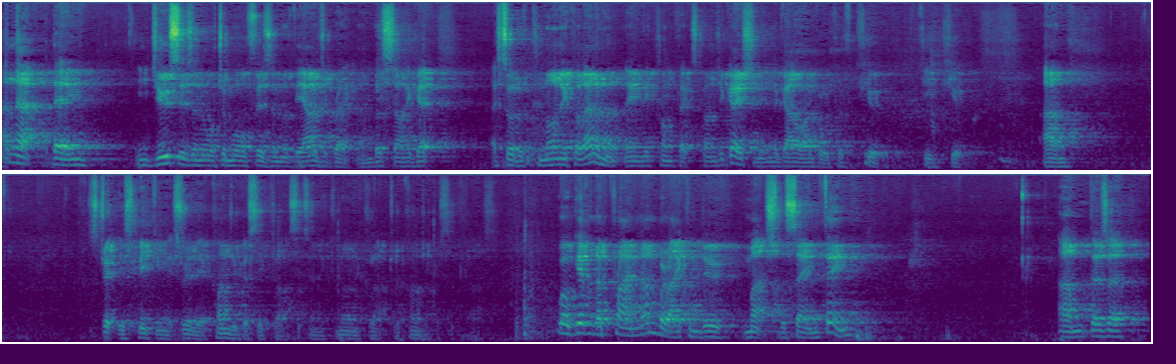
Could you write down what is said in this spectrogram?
and that then induces an automorphism of the algebraic numbers, so I get a sort of canonical element, namely complex conjugation in the Galois group of Q, GQ. Um, strictly speaking, it's really a conjugacy class. It's only canonical up to a conjugacy class. Well, given a prime number, I can do much the same thing. Um, there's a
